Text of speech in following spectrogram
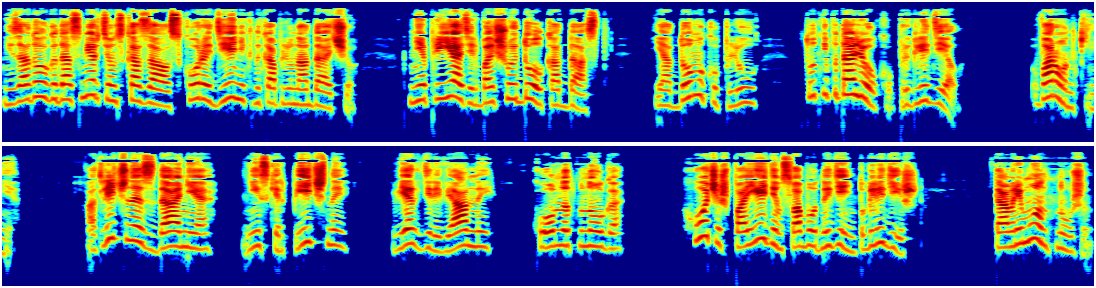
Незадолго до смерти он сказал, скоро денег накоплю на дачу. Мне приятель большой долг отдаст. Я дома куплю. Тут неподалеку, приглядел. В Воронкине. Отличное здание, низ кирпичный, верх деревянный, комнат много. Хочешь, поедем в свободный день, поглядишь. Там ремонт нужен.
